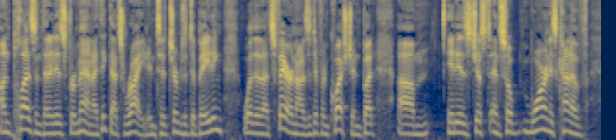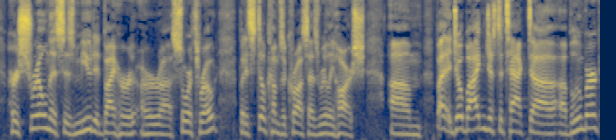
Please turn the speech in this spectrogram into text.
unpleasant than it is for men. I think that's right. In terms of debating, whether that's fair or not is a different question. But um, it is just, and so Warren is kind of her shrillness is muted by her her uh, sore throat, but it still comes across as really harsh. Um, but Joe Biden just attacked uh, uh, Bloomberg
